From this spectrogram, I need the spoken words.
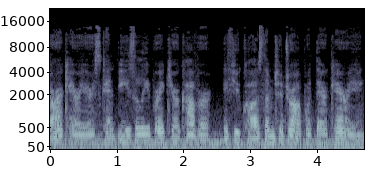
Jar carriers can easily break your cover if you cause them to drop what they're carrying.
